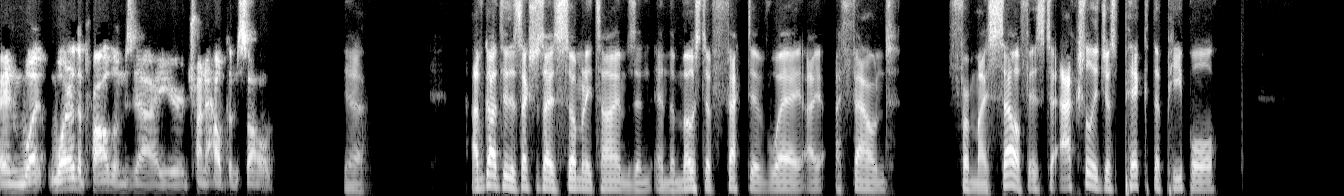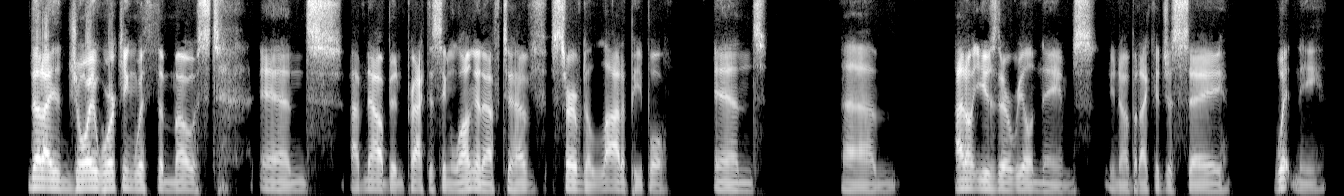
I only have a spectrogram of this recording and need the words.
and what what are the problems that you're trying to help them solve. Yeah, I've gone through this exercise so many times, and and the most effective way I I found for myself is to actually just pick the people that I enjoy working with the most. And I've now been practicing long enough to have served a lot of people. And um, I don't use their real names, you know, but I could just say Whitney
